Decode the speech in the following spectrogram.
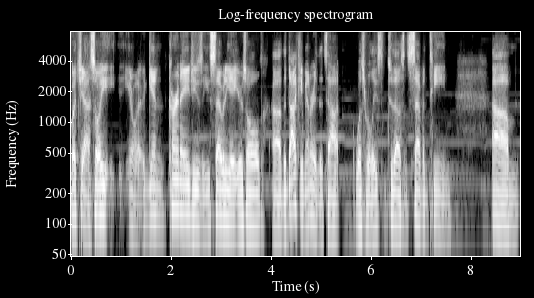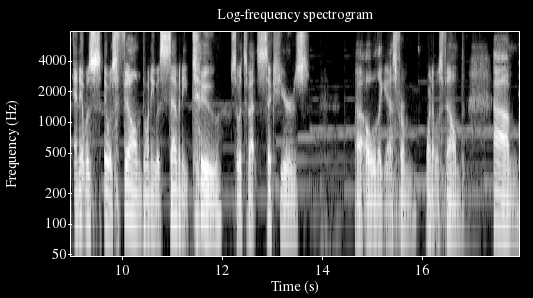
but yeah, so he, you know, again, current age, he's, he's 78 years old. Uh, the documentary that's out was released in 2017. Um, and it was, it was filmed when he was 72. So it's about six years, uh, old, I guess, from when it was filmed. Um,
